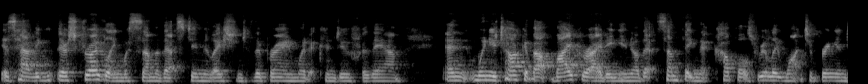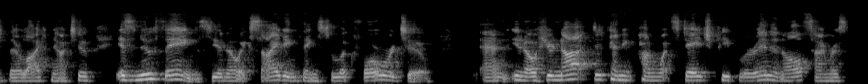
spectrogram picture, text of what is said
is having, they're struggling with some of that stimulation to the brain, what it can do for them. And when you talk about bike riding, you know, that's something that couples really want to bring into their life now too, is new things, you know, exciting things to look forward to. And, you know, if you're not, depending upon what stage people are in in Alzheimer's,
